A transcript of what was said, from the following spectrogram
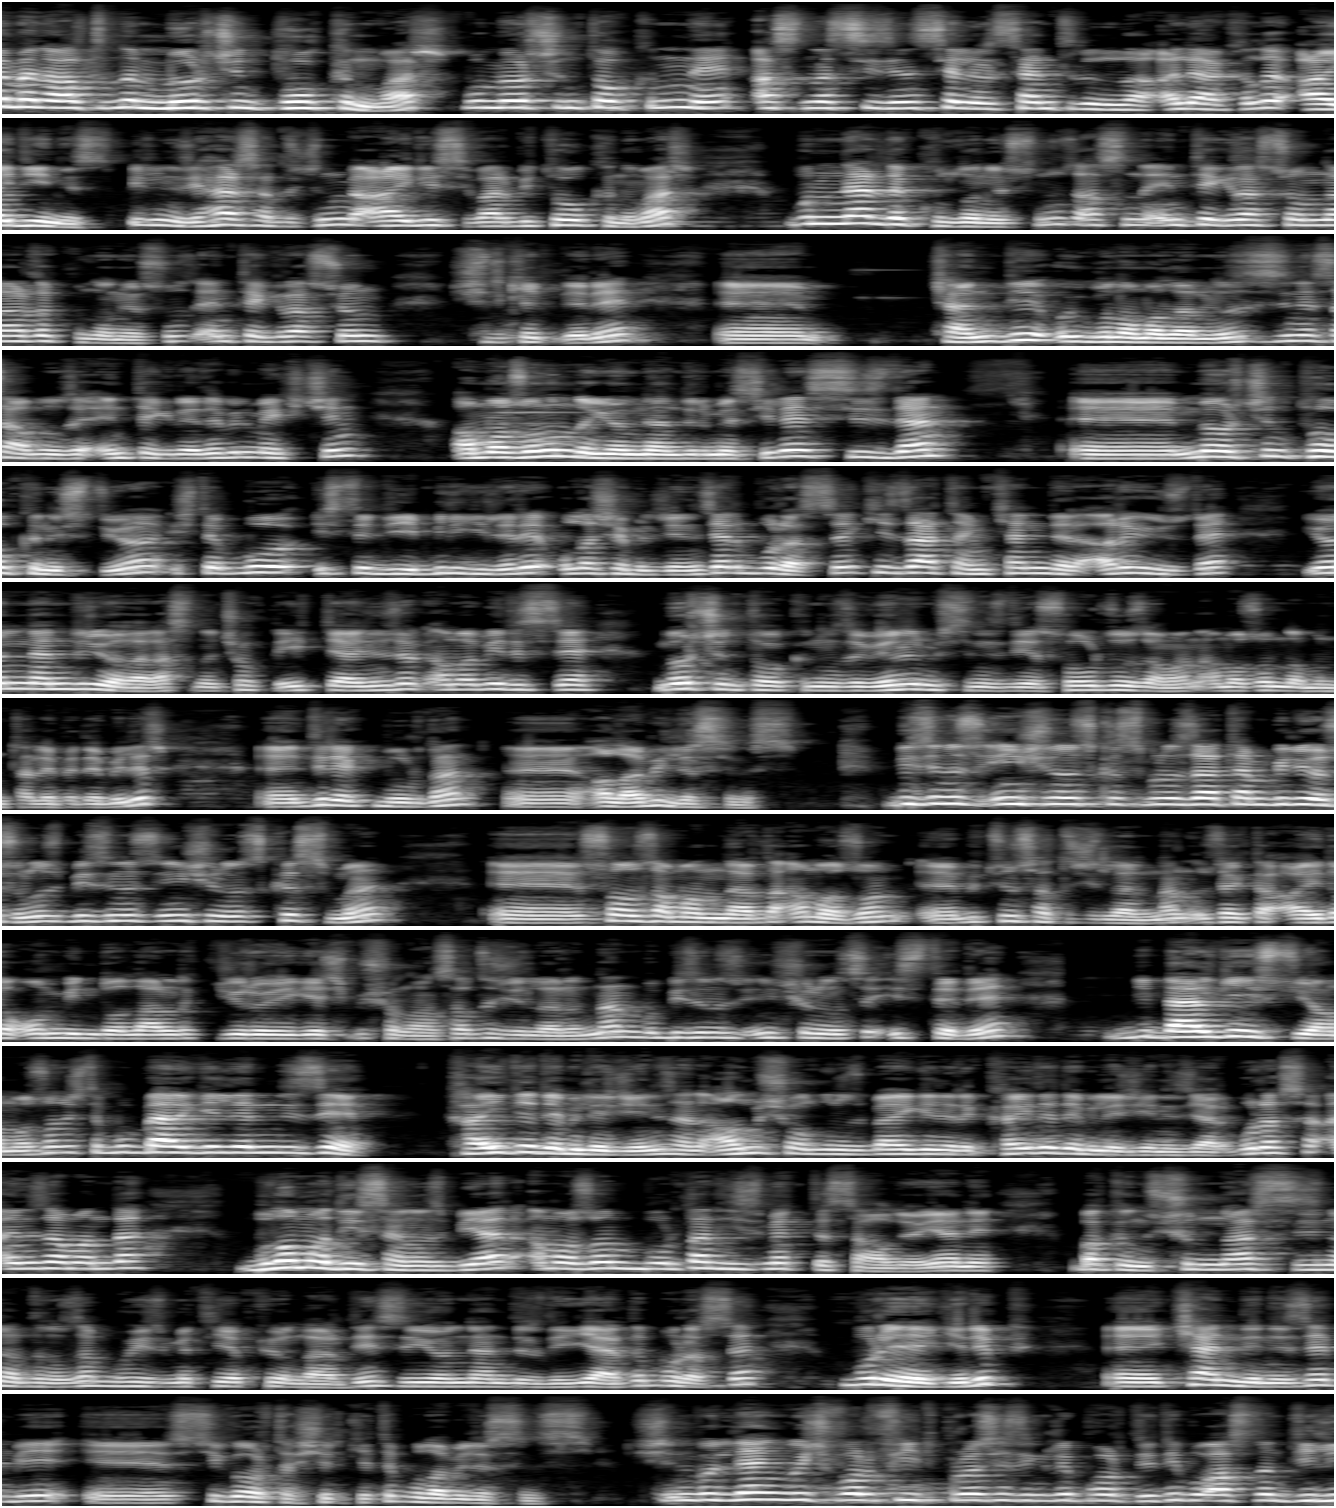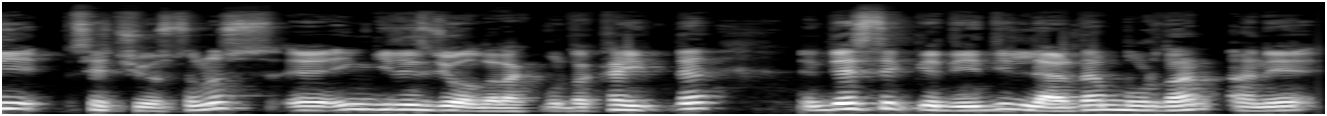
Hemen altında Merchant Token var. Bu Merchant Token ne? Aslında sizin Seller Central ile alakalı ID'niz. Bildiğiniz gibi her satıcının bir ID'si var, bir token'ı var. Bunu nerede kullanıyorsunuz? Aslında entegrasyonlarda kullanıyorsunuz. Entegrasyon şirketleri e, kendi uygulamalarınızı sizin hesabınıza entegre edebilmek için Amazon'un da yönlendirmesiyle sizden e, Merchant Token istiyor. İşte bu istediği bilgileri ulaşabileceğiniz yer burası ki zaten kendileri arayüzde yönlendiriyorlar. Aslında çok da ihtiyacınız yok ama birisi Merchant Token'ınızı verir misiniz diye sorduğu zaman Amazon da bunu talep edebilir. E, direkt buradan e, alabilirsiniz. Business Insurance kısmını zaten biliyorsunuz. Business Insurance kısmı e, son zamanlarda Amazon e, bütün satıcılarından özellikle ayda 10 bin dolarlık ciroyu geçmiş olan satıcılarından bu Business Insurance'ı istedi. Bir belge istiyor Amazon. İşte bu belgelerinizi kaydedebileceğiniz, hani almış olduğunuz belgeleri kaydedebileceğiniz yer burası. Aynı zamanda bulamadıysanız bir yer Amazon buradan hizmet de sağlıyor. Yani bakın şunlar sizin adınıza bu hizmeti yapıyorlar diye sizi yönlendirdiği yerde burası. Buraya girip e, kendinize bir e, sigorta şirketi bulabilirsiniz. Şimdi bu Language for Feed Processing Report dediği bu aslında dili seçiyorsunuz. E, İngilizce olarak burada kayıtlı. Desteklediği dillerden buradan hani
